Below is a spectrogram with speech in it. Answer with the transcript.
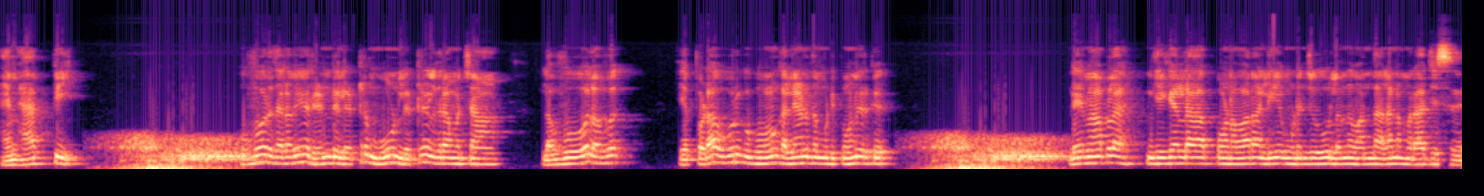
ஐ எம் ஹாப்பி ஒவ்வொரு தடவையும் ரெண்டு லெட்டர் மூணு லெட்டர் எழுதுறா மச்சான். லவ்வோ லவ் எப்படா ஊருக்கு போவோம் கல்யாணத்தை முடிப்போம்னு இருக்கு. டேய் மாப்பிள இங்கே கேள்டா போன வாரம் லீவ் முடிஞ்சு ஊர்லேருந்து வந்தால நம்ம ராஜேஷ்.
